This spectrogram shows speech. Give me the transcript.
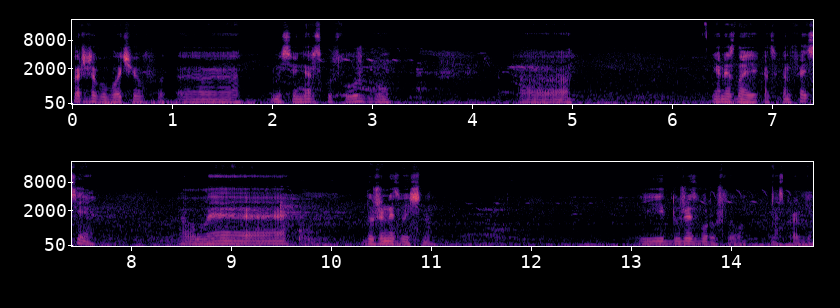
перше побачив е, місіонерську службу. Е, я не знаю, яка це конфесія, але дуже незвично. І дуже зворушливо, насправді.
